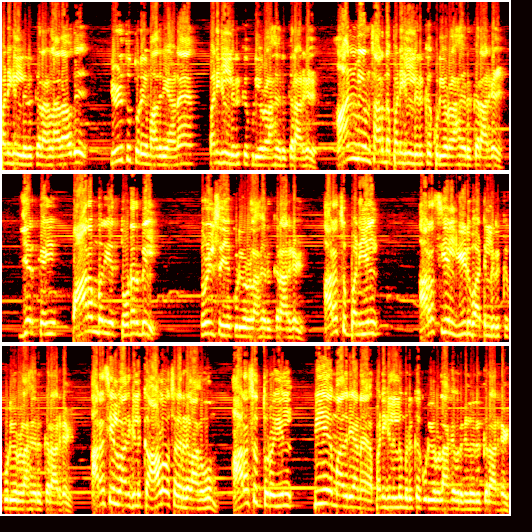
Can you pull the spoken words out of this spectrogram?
பணிகளில் இருக்கிறார்கள் அதாவது எழுத்துத்துறை மாதிரியான பணிகளில் இருக்கக்கூடியவர்களாக இருக்கிறார்கள். ஆன்மீகம் சார்ந்த பணிகளில் இருக்கக்கூடியவர்களாக இருக்கிறார்கள். இயற்கை பாரம்பரிய தொடர்பில் தொழில் செய்யக்கூடியவர்களாக இருக்கிறார்கள். அரசு பணியில் அரசியல் ஈடுபாட்டில் இருக்கக்கூடியவர்களாக இருக்கிறார்கள். அரசியல்வாதிகளுக்கு ஆலோசகர்களாகவும் அரசு துறையில் பிஏ மாதிரியான பணிகளிலும் இருக்கக்கூடியவர்களாக இவர்கள் இருக்கிறார்கள்.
